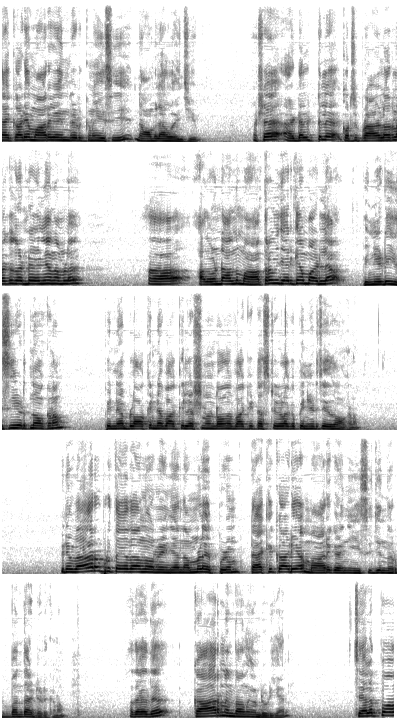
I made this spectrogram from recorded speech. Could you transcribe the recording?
ടൈക്കാർഡിയ മാറി കഴിഞ്ഞിട്ട് എടുക്കുന്ന ഈ സി നോർമലാവുകയും ചെയ്യും. പക്ഷേ അഡൽട്ടിൽ കുറച്ച് പ്രായമുള്ളവരിലൊക്കെ കണ്ടു കഴിഞ്ഞാൽ നമ്മൾ അതുകൊണ്ടാണെന്ന് മാത്രം വിചാരിക്കാൻ പാടില്ല. പിന്നീട് ഇ സി എടുത്ത് നോക്കണം. പിന്നെ ബ്ലോക്കിന്റെ ബാക്കി ലക്ഷണം ഉണ്ടോയെന്ന് ബാക്കി ടെസ്റ്റുകളൊക്കെ പിന്നീട് ചെയ്ത് നോക്കണം. പിന്നെ വേറെ പ്രത്യേകത എന്ന് പറഞ്ഞു കഴിഞ്ഞാൽ നമ്മളെപ്പോഴും ടാക്കിക്കാർഡിയ മാറി കഴിഞ്ഞ് ഇ സി ജി നിർബന്ധമായിട്ട് എടുക്കണം. അതായത് കാരണം എന്താണെന്ന് കണ്ടുപിടിക്കാൻ. ചിലപ്പോൾ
